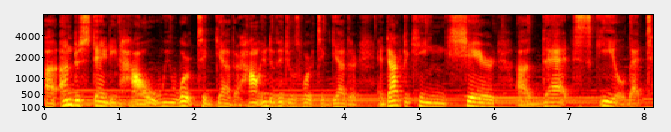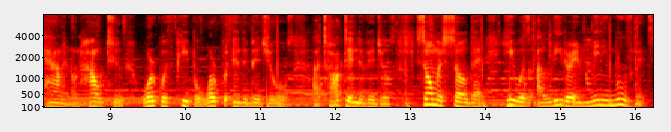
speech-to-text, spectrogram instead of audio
uh, understanding how we work together, how individuals work together. And Dr. King shared uh, that skill, that talent on how to work with people, work with individuals, uh, talk to individuals, so much so that he was a leader in many movements.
